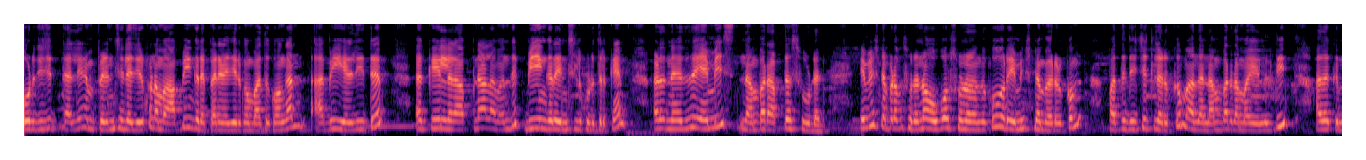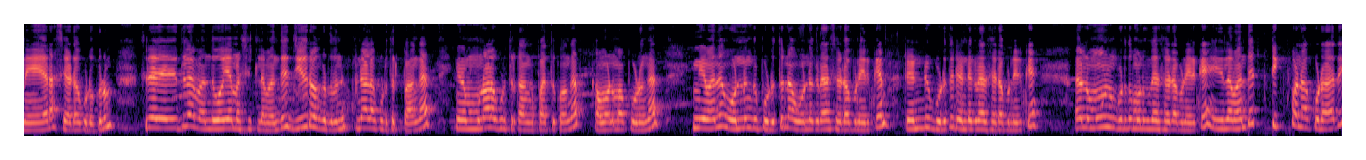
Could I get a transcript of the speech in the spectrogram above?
ஒரு டிஜிட் தள்ளி நம்ம பென்சில் எழுதியிருக்கோம். நம்ம அபிங்கிற பேர் எழுதியிருக்கோம் பார்த்துக்கோங்க அபி எழுதிட்டு கீழே பின்னால் வந்து பிங்கிற இன்சில் கொடுத்துருக்கேன். அடுத்து இது EMIS number of the student EMIS number of student ஒவ்வொரு ஸ்டூடெண்ட்டுக்கும் ஒரு எமிஸ் நம்பர் இருக்கும். பத்து டிஜிட்டில் இருக்கும். அந்த நம்பர் நம்ம எழுதி அதுக்கு நேராக சேடோ கொடுக்கணும். சில இதில் வந்து ஓஎம்ஆர் சீட்டில் வந்து ஜீரோங்கிறது வந்து பின்னால் கொடுத்துருப்பாங்க. இங்கே முன்னால் கொடுத்துருக்காங்க பார்த்துக்கோங்க கவனமாக போடுங்க. இங்கே வந்து ஒன்றுங்க கொடுத்து நான் ஒன்று கிராஸ் சேடோ பண்ணியிருக்கேன். ரெண்டு கொடுத்து ரெண்டு கிராஸ் சேடோ பண்ணியிருக்கேன். அதில் மூணு கொடுத்து மூணு கிராஸ் சேடோ பண்ணியிருக்கேன். இதில் வந்து டிக் பண்ணக்கூடாது.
